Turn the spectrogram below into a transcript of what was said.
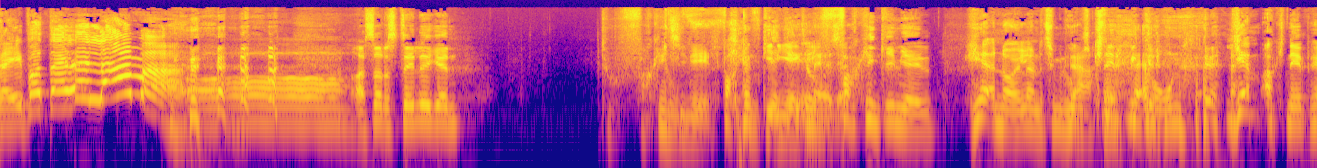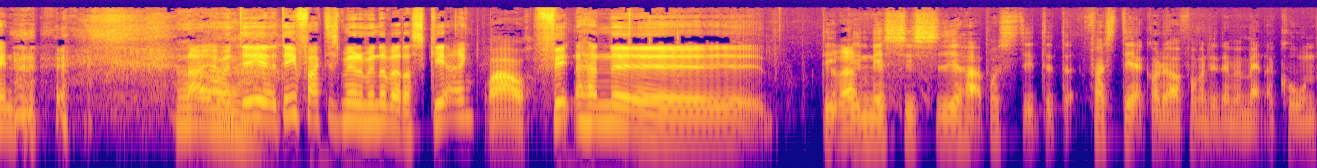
dræber Dalai Lama. Og så er der stille igen. Du er fucking genial. Fucking genial, Du er fucking genial. Her er nøglerne til mit hus. Ja. Knip min kone. Hjem og knip hende. Nej, men det, det er faktisk mere eller mindre, hvad der sker, ikke? Wow. Find han... Øh, Det, det er næst sidste side, jeg har på... Det, det, først der går det op for mig, det der med mand og kone.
